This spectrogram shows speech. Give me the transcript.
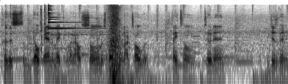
because there's some dope anime coming out soon, especially in October. Stay tuned. Till then, we just been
